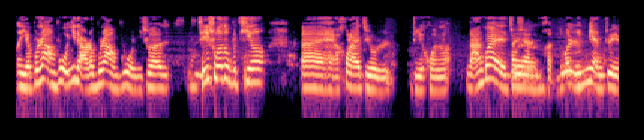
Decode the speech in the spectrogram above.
也不让步，一点都不让步。你说谁说都不听，哎，后来就是离婚了。难怪就是很多人面对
